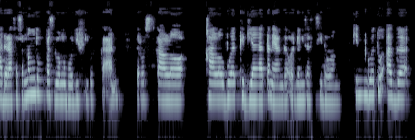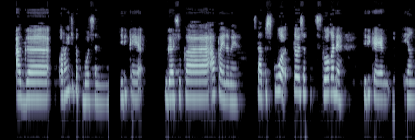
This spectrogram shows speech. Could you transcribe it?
ada rasa seneng tuh pas gue ngebodif itu kan. Terus kalau kalau buat kegiatan ya nggak organisasi doang. Mungkin gue tuh agak agak orangnya cepet bosen. Jadi kayak nggak suka apa ya namanya status quo. Tuh status quo kan ya? Jadi kayak yang, yang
